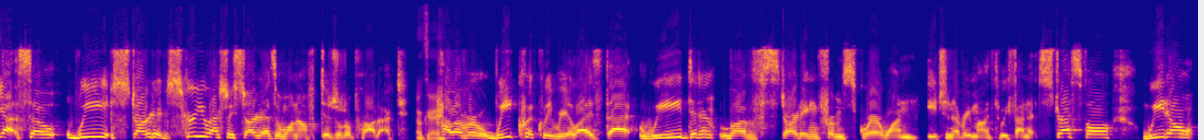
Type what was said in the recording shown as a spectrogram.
Yeah, so we started, Screw You actually started as a one off digital product. Okay. However, we quickly realized that we didn't love starting from square one each and every month. We found it stressful. We don't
